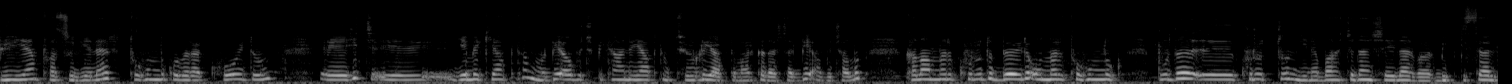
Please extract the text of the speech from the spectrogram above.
büyüyen fasulyeler tohumluk olarak koydum. Ee, hiç e, yemek yaptım mı? Bir avuç bir tane yaptım. Türlü yaptım arkadaşlar. Bir avuç alıp kalanları kurudu böyle onları tohumluk. Burada e, kuruttuğum yine bahçeden şeyler var. Bitkisel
